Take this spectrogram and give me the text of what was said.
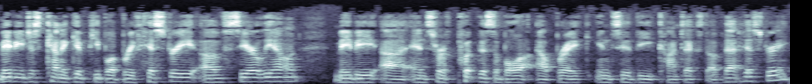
maybe just kind of give people a brief history of Sierra Leone, maybe, uh, and sort of put this Ebola outbreak into the context of that history.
